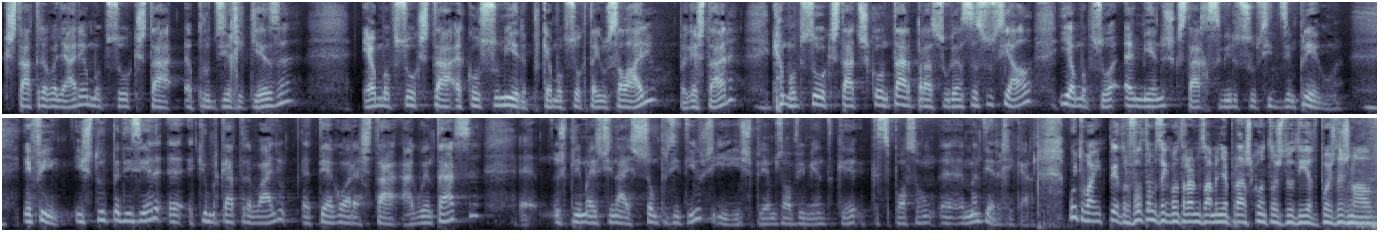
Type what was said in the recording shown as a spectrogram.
que está a trabalhar é uma pessoa que está a produzir riqueza, é uma pessoa que está a consumir porque é uma pessoa que tem um salário para gastar, é uma pessoa que está a descontar para a segurança social e é uma pessoa a menos que está a receber o subsídio de desemprego. Enfim, isto tudo para dizer uh, que o mercado de trabalho até agora está a aguentar-se, uh, os primeiros sinais são positivos e esperemos, obviamente, que, que se possam uh, manter, Ricardo. Muito bem, Pedro, voltamos a encontrar-nos amanhã para as contas do dia depois das nove.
